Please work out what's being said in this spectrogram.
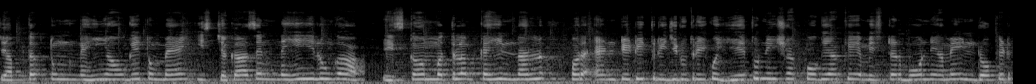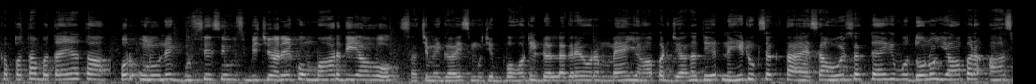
जब तक तुम नहीं आओगे तो मैं इस जगह से नहीं हिलूँगा। इसका मतलब कहीं नल और एनटीटी 303 को ये तो नहीं शक हो गया कि मिस्टर बोन ने हमें इन रॉकेट का पता बताया था और उन्होंने गुस्से से उस बेचारे को मार दिया हो। सच में गाइस मुझे बहुत ही डर लग रहा है और मैं यहाँ पर ज़्यादा देर नहीं रुक सकता। ऐसा हो सकता है कि वो दोनों यहाँ पर आस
